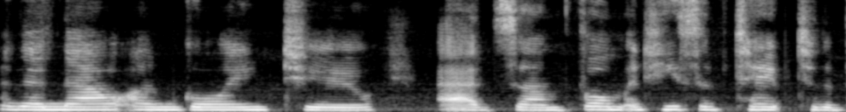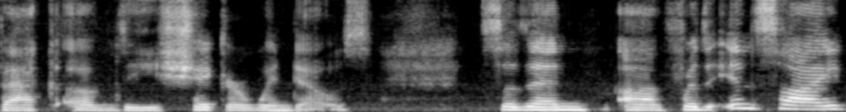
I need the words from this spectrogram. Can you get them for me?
and then now I'm going to add some foam adhesive tape to the back of the shaker windows so then uh, for the inside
